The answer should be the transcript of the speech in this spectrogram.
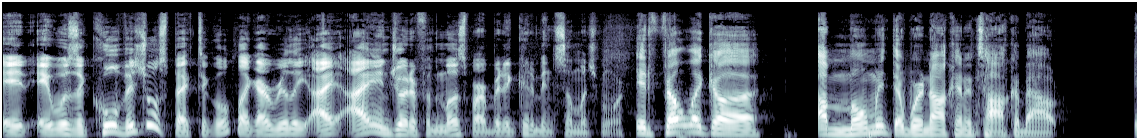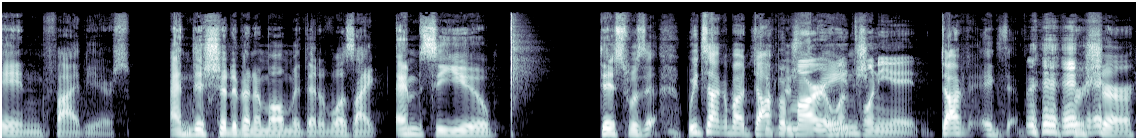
it, it was a cool visual spectacle. Like I really, I, I enjoyed it for the most part, but it could have been so much more. it felt like a a moment that we're not going to talk about in five years. And this should have been a moment that it was like MCU. This was it. We talk about Doctor Mario Strange. 128. Doctor ex- for sure,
